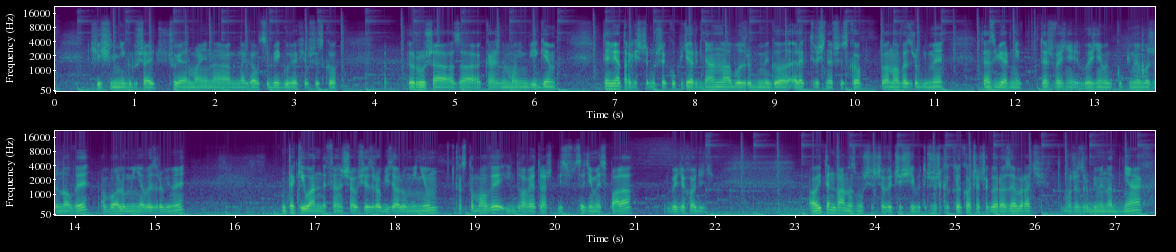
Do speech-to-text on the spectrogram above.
się silnik rusza i czuję normalnie na, na gałce biegów, jak się wszystko rusza za każdym moim biegiem. Ten wiatrak jeszcze muszę kupić oryginalny, albo zrobimy go elektryczne wszystko, to nowe zrobimy. Ten zbiornik też weźmie, weźmiemy, kupimy może nowy, albo aluminiowy zrobimy. Taki ładny fenshał się zrobi z aluminium, customowy i dwa wiatraczki wsadzimy z pala i będzie chodzić. O i ten wanos muszę jeszcze wyczyścić, bo troszeczkę klekocze czego rozebrać. To może zrobimy na dniach.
